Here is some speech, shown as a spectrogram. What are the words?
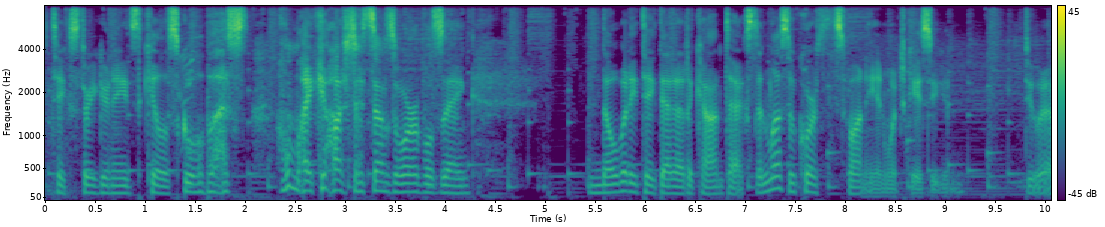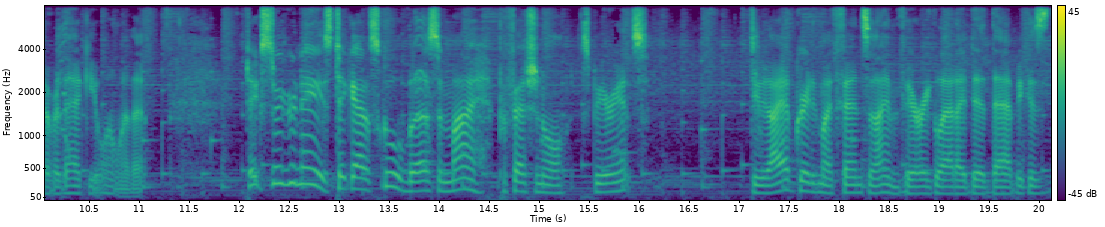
It takes three grenades to kill a school bus. Oh my gosh, that sounds horrible saying. Nobody take that out of context, unless of course it's funny, in which case you can do whatever the heck you want with it. Takes three grenades take out a school bus in my professional experience. Dude, I upgraded my fence and I am very glad I did that because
